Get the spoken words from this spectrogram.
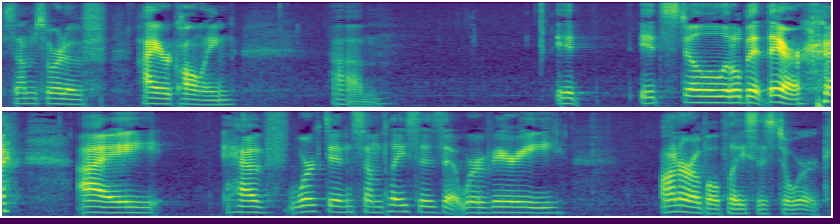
some sort of higher calling. Um, it it's still a little bit there. I have worked in some places that were very honorable places to work,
